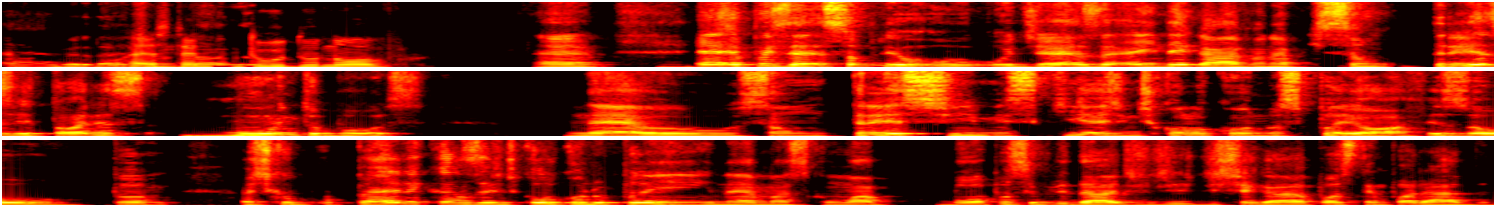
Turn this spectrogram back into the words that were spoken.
É verdade. O resto é Não- não- tudo novo. É, é, pois é, sobre o, o, Jazz é inegável, né? Porque são três vitórias muito boas, né? O- são três times que a gente colocou nos playoffs, ou acho que o, o Pelicans a gente colocou no play-in, né? Mas com uma boa possibilidade de, de chegar à pós-temporada,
